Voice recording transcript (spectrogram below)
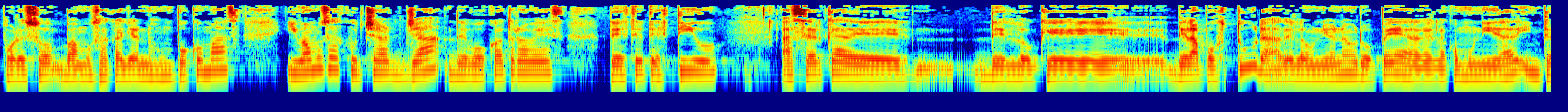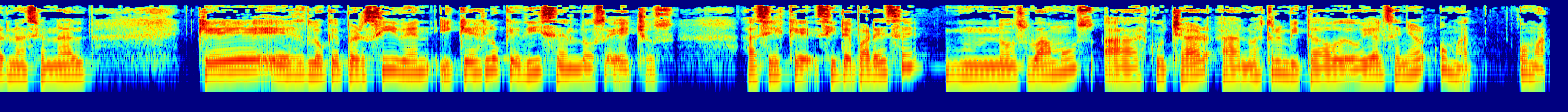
por eso vamos a callarnos un poco más y vamos a escuchar ya de boca otra vez de este testigo acerca de, de lo que, de la postura de la Unión Europea, de la comunidad internacional, qué es lo que perciben y qué es lo que dicen los hechos. Así es que, si te parece, nos vamos a escuchar a nuestro invitado de hoy, al señor Omar. Omar.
